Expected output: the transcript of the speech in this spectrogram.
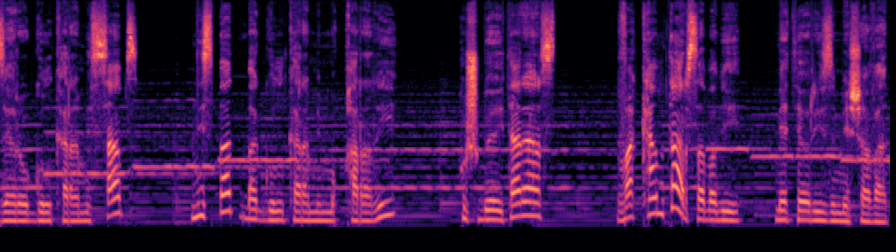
Зеро гулкарами сабз нисбат ба гулкарами муқаррарӣ хушбӯйтар аст ва камтар сабаби метеоризм мешавад.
